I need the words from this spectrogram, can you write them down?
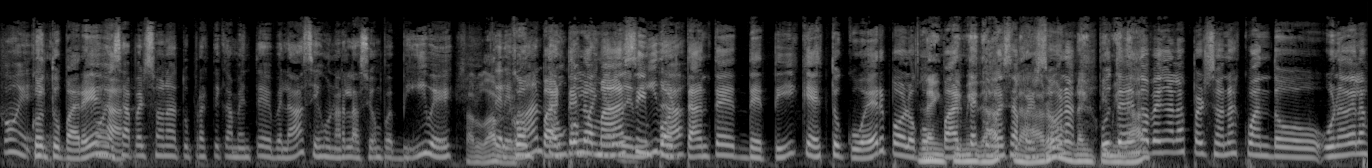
Con- con tu pareja. Con esa persona tú prácticamente, ¿verdad? Si es una relación, pues vive. Saludable. Te levanta, un Comparte lo más de vida. importante de ti, que es tu cuerpo, lo compartes con esa claro, persona. Ustedes no ven a las personas cuando una de las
